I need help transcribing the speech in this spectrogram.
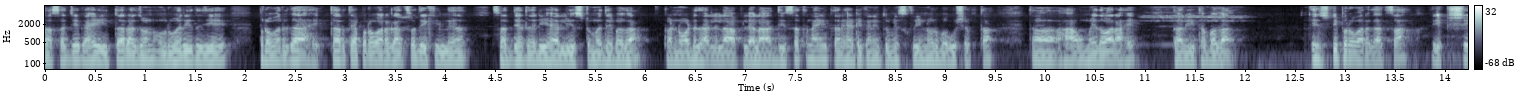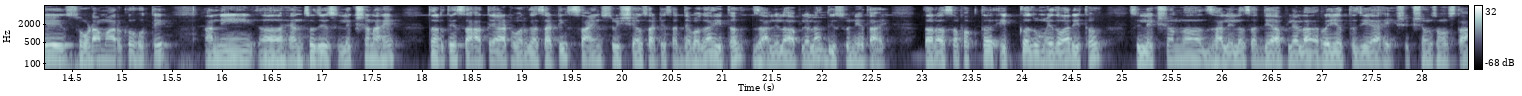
तसं जे काही इतर अजून उर्वरित जे प्रवर्ग आहेत तर त्या प्रवर्गाचं देखील सध्या तरी ह्या लिस्टमध्ये बघा कन्वर्ट झालेला आपल्याला दिसत नाही तर ह्या ठिकाणी तुम्ही स्क्रीनवर बघू शकता. तर हा उमेदवार आहे. तर इथं बघा एस टी प्रवर्गाचा एकशे सोळा मार्क होते. आणि ह्यांचं जे सिलेक्शन आहे तर ते सहा ते आठ वर्गासाठी सायन्स विषयासाठी सध्या बघा इथं झालेलं आपल्याला दिसून येत आहे. तर असं फक्त एकच उमेदवार इथं सिलेक्शन झालेलं सध्या आपल्याला रयत जे आहे शिक्षण संस्था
